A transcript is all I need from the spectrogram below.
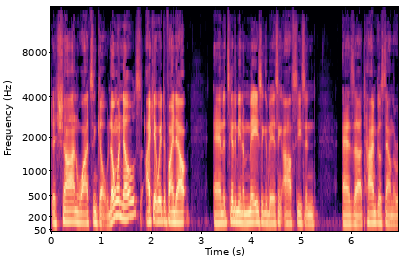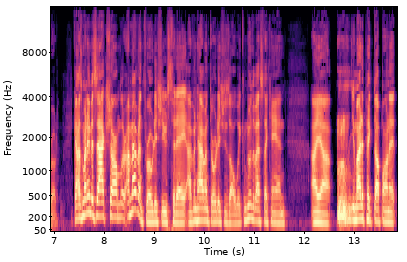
Deshaun Watson go? No one knows. I can't wait to find out. And it's going to be an amazing, amazing offseason as uh, time goes down the road. Guys, my name is Zac Shomler. I'm having throat issues today. I've been having throat issues all week. I'm doing the best I can. I uh, you might have picked up on it,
